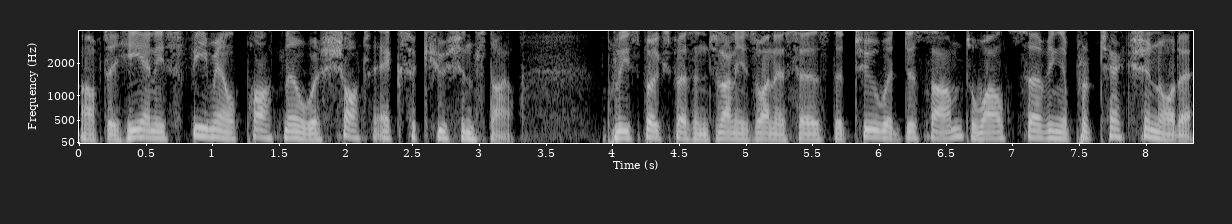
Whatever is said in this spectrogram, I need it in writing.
after he and his female partner were shot execution style. Police spokesperson Thulani Zwane says the two were disarmed while serving a protection order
